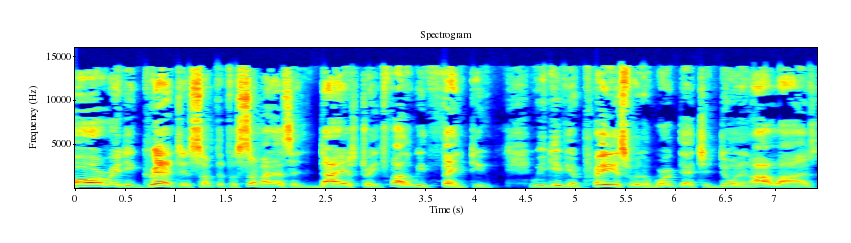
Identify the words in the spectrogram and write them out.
already granted something for somebody that's in dire straits. Father, we thank you. We give you praise for the work that you're doing in our lives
